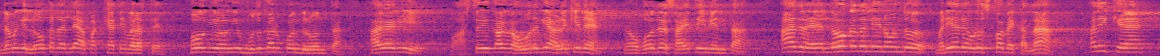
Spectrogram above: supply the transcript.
ನಮಗೆ ಲೋಕದಲ್ಲೇ ಅಪಖ್ಯಾತಿ ಬರುತ್ತೆ. ಹೋಗಿ ಹೋಗಿ ಮುದುಕನ್ಕೊಂಡ್ರು ಅಂತ. ಹಾಗಾಗಿ ವಾಸ್ತವಿಕವಾಗಿ ಅವ್ರಿಗೆ ಅಳಕಿದೆ. ನಾವು ಹೋದರೆ ಸಾಯ್ತೀವಿ ಅಂತ. ಆದರೆ ಲೋಕದಲ್ಲಿ ಏನೋ ಒಂದು ಮರ್ಯಾದೆ ಉಳಿಸ್ಕೋಬೇಕಲ್ಲ? ಅದಕ್ಕೆ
